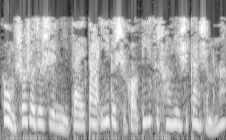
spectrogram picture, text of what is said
跟我们说说，就是你在大一的时候第一次创业是干什么呢？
